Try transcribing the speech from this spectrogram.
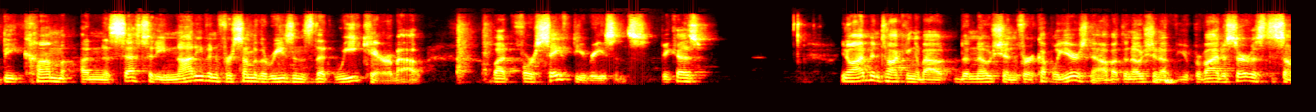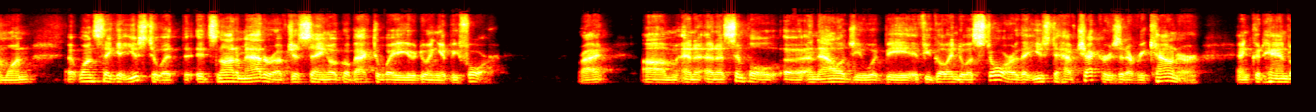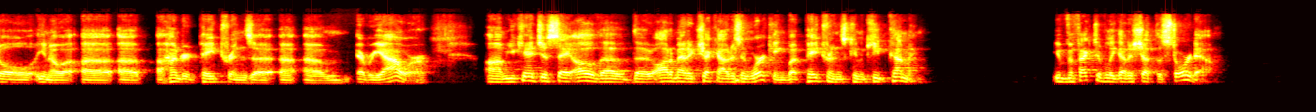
become a necessity, not even for some of the reasons that we care about, but for safety reasons. Because you know, I've been talking about the notion for a couple years now about the notion of you provide a service to someone. Once they get used to it, it's not a matter of just saying, "Oh, go back to the way you're doing it before," right? Um, and, and a simple uh, analogy would be if you go into a store that used to have checkers at every counter and could handle, you know, a, a, a hundred patrons uh, uh, um, every hour. Um, you can't just say, "Oh, the the automatic checkout isn't working," but patrons can keep coming. You've effectively got to shut the store down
